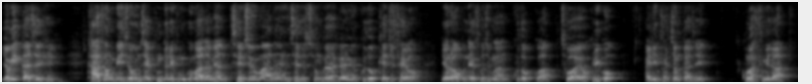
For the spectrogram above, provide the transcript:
여기까지! 가성비 좋은 제품들이 궁금하다면 제주 많은 제주총각을 구독해주세요. 여러분의 소중한 구독과 좋아요 그리고 알림 설정까지 고맙습니다.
